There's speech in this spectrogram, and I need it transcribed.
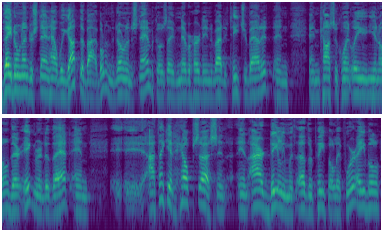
they don't understand how we got the Bible and they don't understand because they've never heard anybody teach about it and, and consequently, you know, they're ignorant of that and, I think it helps us in, in our dealing with other people if we're able,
